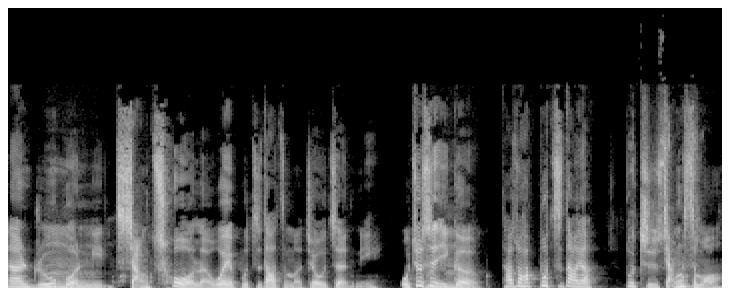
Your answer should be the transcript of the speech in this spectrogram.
那如果你想错了，我也不知道怎么纠正你。我就是一个，他说他不知道要不知讲什么，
